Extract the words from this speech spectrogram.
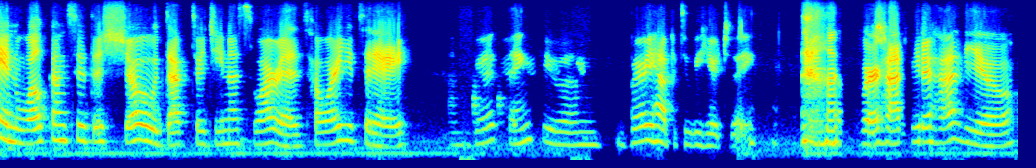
and welcome to the show, Dr. Gina Suarez. How are you today? I'm good, thank you. I'm very happy to be here today. We're happy to have you.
